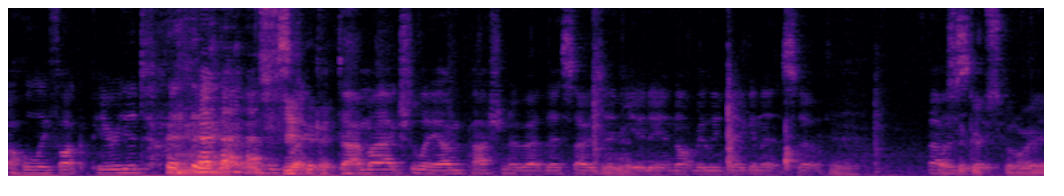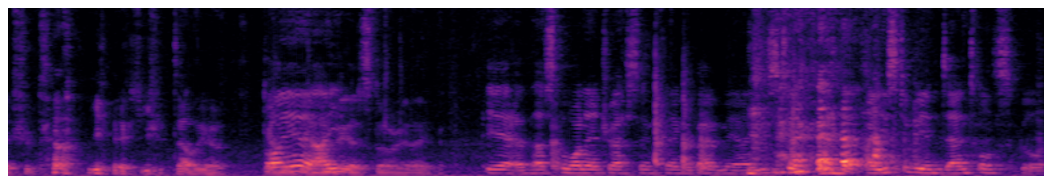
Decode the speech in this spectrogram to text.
a holy fuck period. Mm. I was just Yeah. like, damn, I actually I'm passionate about this. I was in Yeah. uni and not really digging it, so yeah. That That's was a good like- story. You should tell. Yeah, you should tell your. Oh, yeah, I- story. Like. Yeah, that's the one interesting thing about me. I used to I used to be in dental school,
